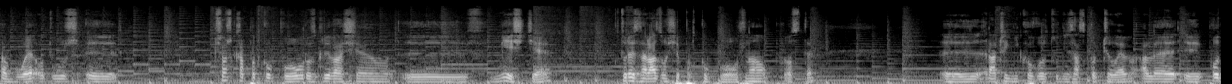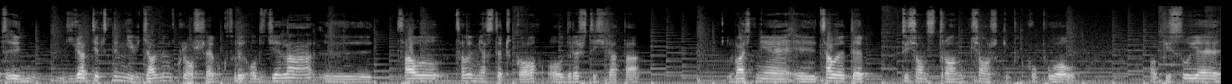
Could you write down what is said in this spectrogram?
fabułę. Otóż książka pod kopułą rozgrywa się w mieście, które znalazło się pod kopułą. No, proste. Y, raczej nikogo tu nie zaskoczyłem, ale y, pod y, gigantycznym, niewidzialnym kloszem, który oddziela całe, całe miasteczko od reszty świata i właśnie całe te tysiąc stron książki pod kopułą opisuje,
